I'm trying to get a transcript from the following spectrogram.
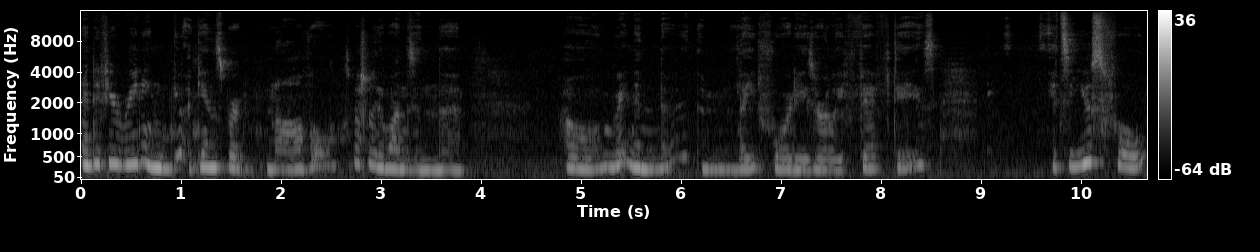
And if you're reading a Ginzburg novel, especially the ones in the, oh, written in the late 40s, early 50s, it's a useful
